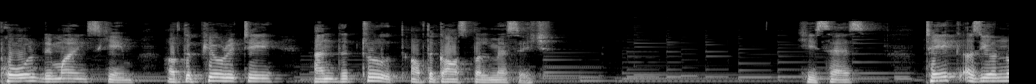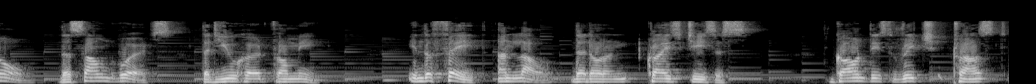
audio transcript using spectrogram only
Paul reminds him of the purity and the truth of the gospel message. He says, Take as your norm the sound words that you heard from me, in the faith and love that are in Christ Jesus. Guard this rich trust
